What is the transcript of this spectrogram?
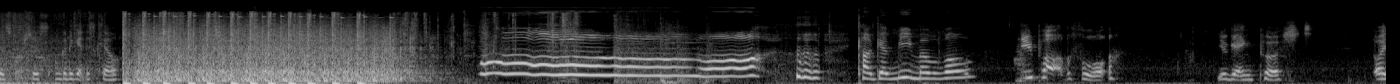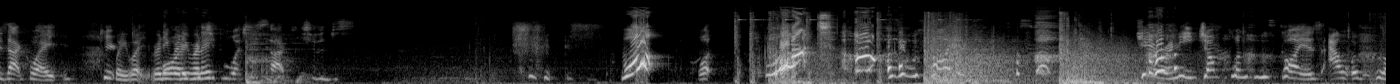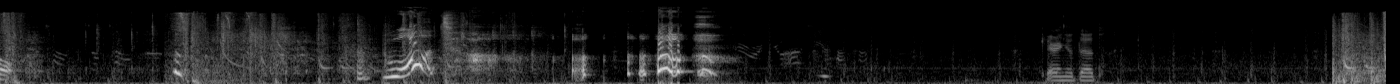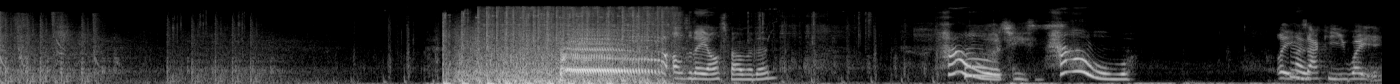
this, watch this. I'm gonna get this kill. Oh, Can't get me, mama. New part of the fort. You're getting pushed. Oh, Zach, wait. Keep- Wait, wait, ready, Oh, ready, ready? You watch this, Zach. You should have just. What? what? What? It was tires. Kieran, he jumped onto his tires out of clock. What? Kieran, you're dead. I was an AR spammer then. How? Oh, Jesus. How? Wait, No. Are you waiting?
